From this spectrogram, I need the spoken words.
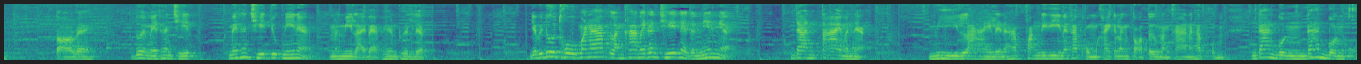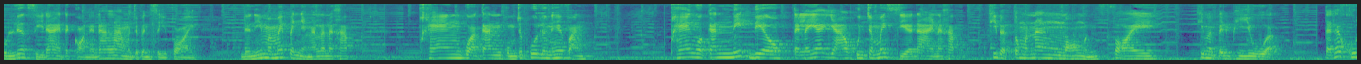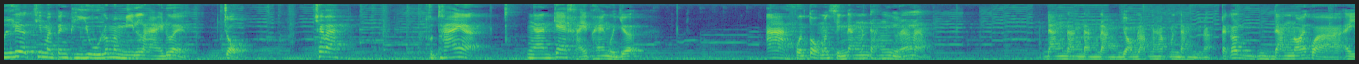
ต่อเลยด้วยเมทัลชีตเมทัลชีตยุคนี้เนี่ยมันมีหลายแบบให้เพื่อนๆเลือก อย่าไปดูถูกมันนะครับหลังคาเมทัลชีตเนี่ยแต่เนี่ยเนี่ยด้านใต้มันเนี่ยมีลายเลยนะครับ ฟังดีๆนะครับ ผมใครกำลังต่อเติมหลังคานะครับ ผมด้านบนด้านบนคุณเลือกสีได้ แต่ก่อนเนี่ยด้านล่างมันจะเป็นสีฟอยล์ เดี๋ยวนี้มันไม่เป็นอย่างนั้นแล้วนะครับ แพงกว่ากันผมจะพูดเรื่องนี้ให้ฟัง แพงกว่ากันนิดเดียว แต่ระยะยาวคุณจะไม่เสียดายนะครับ ที่แบบต้องมานั่งมองเหมือนฟอยที่มันเป็น PU อะแต่ถ้าคุณเลือกที่มันเป็น PU แล้วมันมีลายด้วย จบ ใช่ปะสุดท้ายอะงานแก้ไขแพงกว่าเยอะ อ่าฝนตกมันเสียงดังมันดังอยู่แล้วแหละ ดังดังดังดังยอมรับนะครับ มันดังอยู่แล้ว แต่ก็ดังน้อยกว่าไอ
